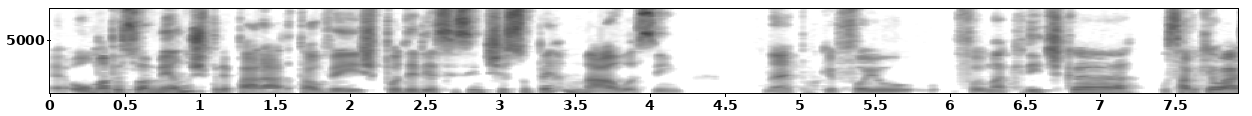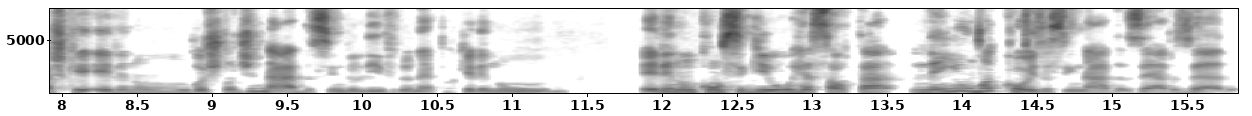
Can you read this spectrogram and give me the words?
é, ou uma pessoa menos preparada talvez poderia se sentir super mal, assim, né? Porque foi, o, foi uma crítica. Sabe que eu acho que ele não gostou de nada assim do livro, né? Porque ele não ele não conseguiu ressaltar nenhuma coisa, assim, nada, zero, zero.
